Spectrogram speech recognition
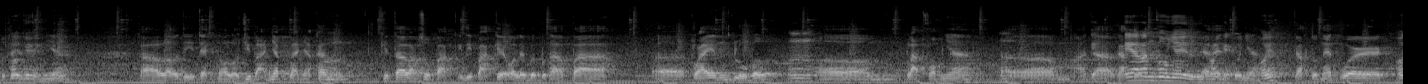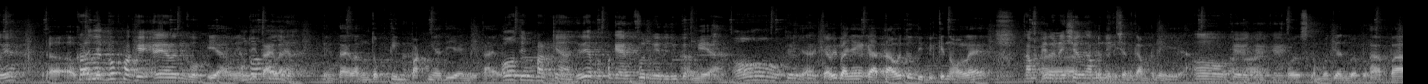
brandingnya. Kalau di teknologi banyak banyak kan Hmm. Kita langsung pakai dipakai oleh beberapa eh, klien global Hmm. em, platformnya em, ada AR Co-nya itu dipakai? nya Oh ya? Cartoon Network, Oh ya? Kalau banyak network pakai AR Co? Iya, yang di Untuk Thailand. apanya? Yang Thailand untuk tim parknya dia yang di Thailand. Oh, tim parknya. Jadi apa pakai handphone gitu juga? Iya. Oh, oke Ya, oke. tapi banyak yang nggak tahu itu dibikin oleh Kam- eh, Indonesian company? Indonesian company ya. Oh, oke, oke, Eh, oke. Terus kemudian beberapa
